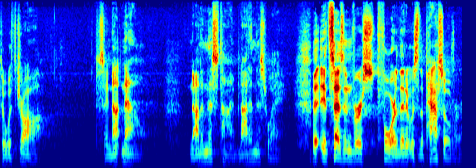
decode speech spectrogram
to withdraw to say, Not now, not in this time, not in this way. It says in verse 4 that it was the Passover,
